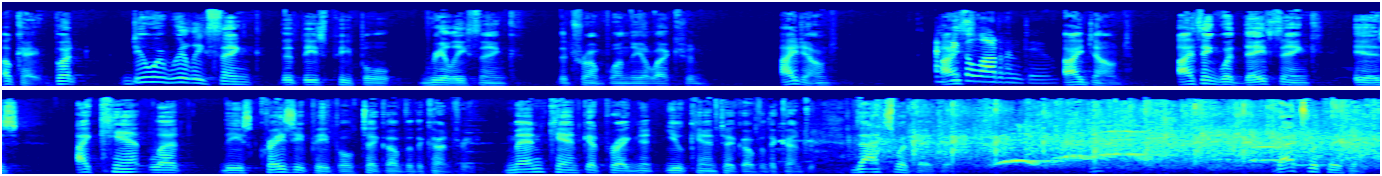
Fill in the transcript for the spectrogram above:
Okay, but do we really think that these people really think that Trump won the election? I don't. I think th- a lot of them do. I don't. I think what they think is, I can't let these crazy people take over the country. Men can't get pregnant. You can't take over the country. That's what they think. That's what they think.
